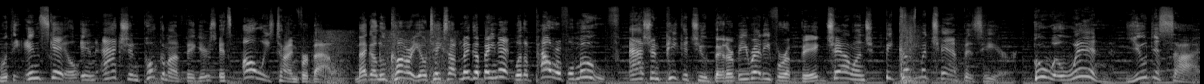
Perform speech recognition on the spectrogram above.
With the in-scale, in-action Pokemon figures, it's always time for battle. Mega Lucario takes out Mega Banette with a powerful move. Ash and Pikachu better be ready for a big challenge because Machamp is here. Who will win? You decide.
